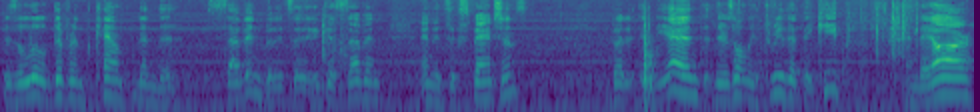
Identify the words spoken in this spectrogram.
There's a little different count than the seven, but it's a, it gets seven and its expansions. But in the end, there's only three that they keep, and they are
